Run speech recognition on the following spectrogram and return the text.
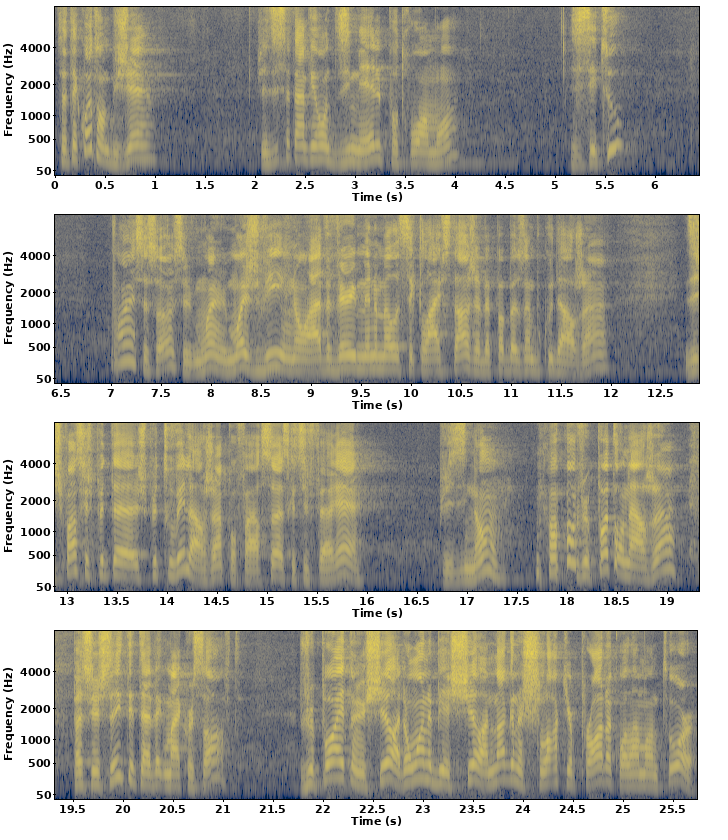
C'était quoi ton budget J'ai dit C'était environ 10 000 pour trois mois. C'est tout? Ouais, c'est ça. Moi, moi, je vis, you know, I have a very minimalistic lifestyle. J'avais pas besoin de beaucoup d'argent. Il dit, je pense que je peux te, je peux te trouver l'argent pour faire ça. Est-ce que tu le ferais? Puis je dis, non. Non, je veux pas ton argent. Parce que je sais que tu étais avec Microsoft. Je veux pas être un shill. I don't want to be a shill. I'm not going to schlock your product while I'm on tour.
